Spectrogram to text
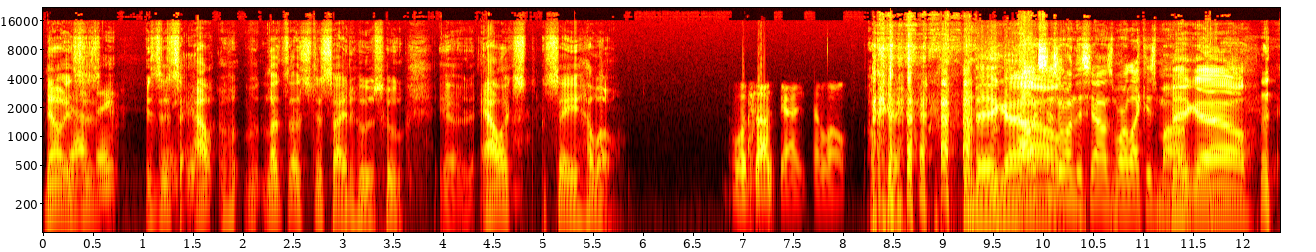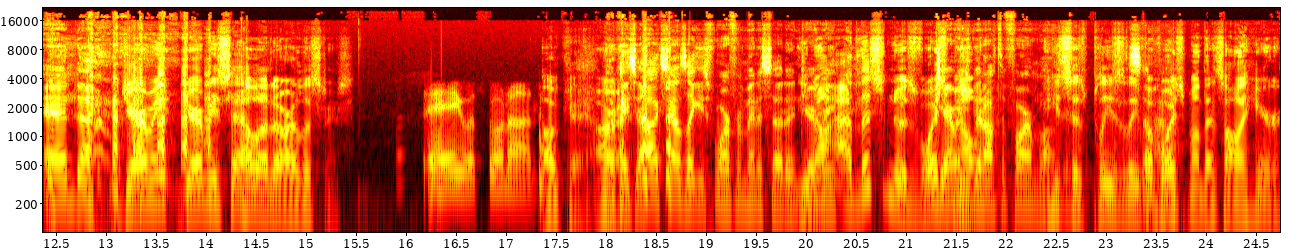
Now, is Yeah, this thanks. Is this Thank. Al, let's let's decide who's who. Uh, Alex, say hello. What's up, guys? Hello. Okay. Big Al. Alex is the one that sounds more like his mom. Big Al. and uh, Jeremy, Jeremy, say hello to our listeners. Hey, what's going on? Okay, all right. okay, so Alex sounds like he's more from Minnesota. And you know, I listened to his voicemail. Jeremy's been off the farm longer. He says, "Please leave Somehow. a voicemail." That's all I hear,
